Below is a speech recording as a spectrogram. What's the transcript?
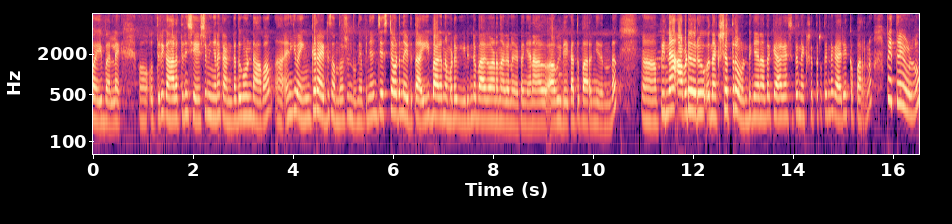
വൈബ് അല്ലേ? ഒത്തിരി കാലത്തിന് ശേഷം ഇങ്ങനെ കണ്ടതുകൊണ്ടാവാം. എനിക്ക് ഭയങ്കരമായിട്ട് സന്തോഷം തോന്നി. അപ്പം ഞാൻ ജസ്റ്റ് അവിടെ നിന്ന് എടുത്ത ഈ ഭാഗം നമ്മുടെ വീടിന്റെ ഭാഗമാണെന്നാണ് കേട്ടോ ഞാൻ ആ ആ വീഡിയോക്കകത്ത് പറഞ്ഞിരുന്നത്. പിന്നെ അവിടെ ഒരു നക്ഷത്രമുണ്ട്. ഞാൻ അതൊക്കെ ആകാശത്തെ നക്ഷത്രത്തിന്റെ കാര്യമൊക്കെ പറഞ്ഞു. അപ്പോൾ ഇത്രയേ ഉള്ളൂ.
